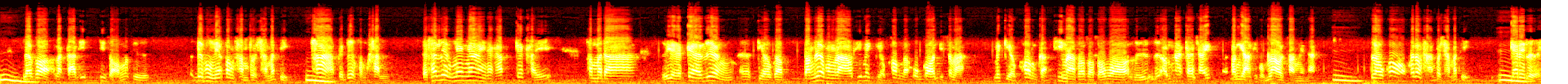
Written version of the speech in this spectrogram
อืมแล้วก็หลักการที่ที่สองก็คือ เรื่องพวกเนี้ยต้องทำประชามติ อืมถ้าเป็นเรื่องสำคัญ แต่ถ้าเรื่องง่าย ๆนะครับ แก้ไขธรรมดา หรืออยากจะแก้เรื่องเอ่อเกี่ยวกับบางเรื่องบางราวที่ไม่เกี่ยวข้องกับองค์กรอิสระ ไม่เกี่ยวข้องกับที่มาสสสวหรือหรืออำนาจการใช้บางอย่างที่ผมเล่าให้ฟังเนี่ยนะอืมเราก็ไม่ต้องถามประชามติ อืมแก้ได้เลย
